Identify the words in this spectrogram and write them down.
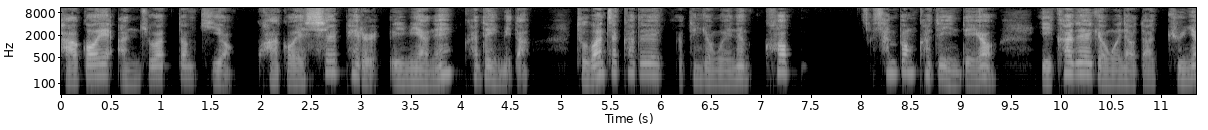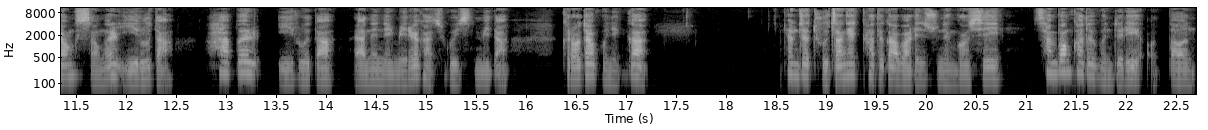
과거에 안 좋았던 기억, 과거의 실패를 의미하는 카드입니다. 두 번째 카드 같은 경우에는 컵 3번 카드인데요. 이 카드의 경우에는 어떤 균형성을 이루다, 합을 이루다 라는 의미를 가지고 있습니다. 그러다 보니까 현재 두 장의 카드가 말해주는 것이 3번 카드 분들이 어떤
